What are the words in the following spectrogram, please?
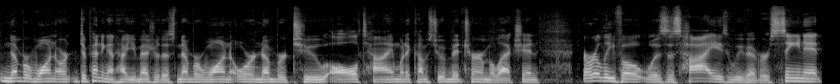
number one or, depending on how you measure this, number one or number two all time when it comes to a midterm election. Early vote was as high as we've ever seen it.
